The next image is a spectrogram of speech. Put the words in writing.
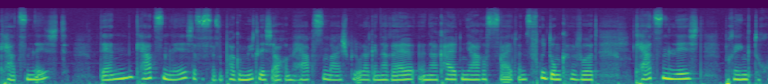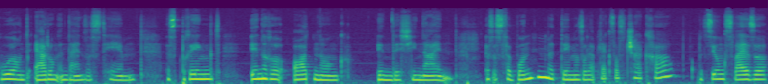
Kerzenlicht. Denn Kerzenlicht, das ist ja super gemütlich, auch im Herbst zum Beispiel oder generell in einer kalten Jahreszeit, wenn es früh dunkel wird. Kerzenlicht bringt Ruhe und Erdung in dein System. Es bringt innere Ordnung in dich hinein. Es ist verbunden mit dem Solarplexus Chakra, beziehungsweise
